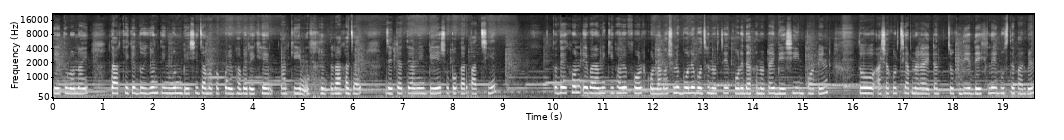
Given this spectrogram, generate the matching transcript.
যে তুলনায় তার থেকে দুই গুণ, তিন গুণ বেশি জামা কাপড় এভাবে রেখে আর কি রাখা যায়, যেটাতে আমি বেশ উপকার পাচ্ছি। তো দেখুন, এবার আমি কীভাবে ফোল্ড করলাম। আসলে বলে বোঝানোর চেয়ে করে দেখানোটাই বেশি ইম্পর্টেন্ট তো আশা করছি আপনারা এটা চোখ দিয়ে দেখলেই বুঝতে পারবেন।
